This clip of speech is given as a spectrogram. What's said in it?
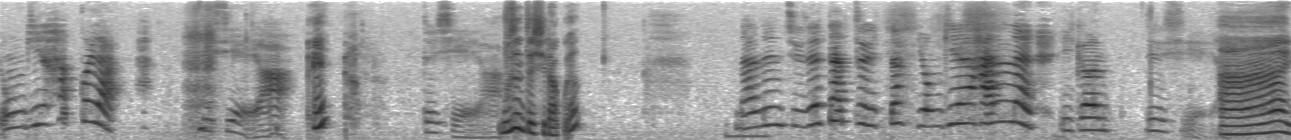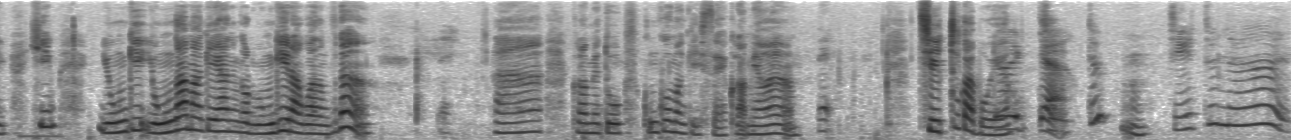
용기 학교야 뜻이에요. 에? 뜻이에요. 무슨 뜻이라고요? 나는 탈수 있어. 용기 할래. 이건 뜻이에요. 아, 힘, 용기, 용감하게 하는 걸 용기라고 하는구나. 네. 아, 그러면 또 궁금한 게 있어요. 그러면 네. 질투가 뭐예요? 질투? 응. 질투는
